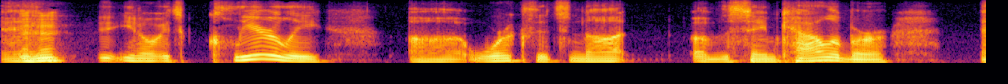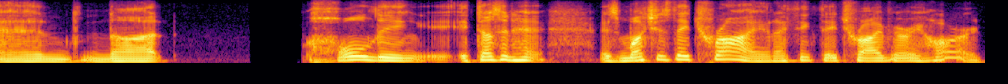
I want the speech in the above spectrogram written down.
and mm-hmm. you know, it's clearly uh, work that's not of the same caliber and not holding it doesn't have as much as they try and i think they try very hard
